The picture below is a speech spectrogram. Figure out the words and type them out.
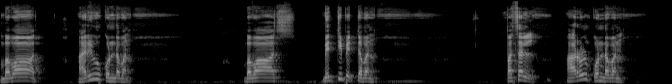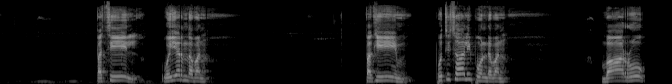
பவாத் அறிவு கொண்டவன். பவாஸ் வெற்றி பெற்றவன். பசல் அருள் கொண்டவன். பசீல் உயர்ந்தவன். பகீம் புத்திசாலி போன்றவன். பாரூக்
